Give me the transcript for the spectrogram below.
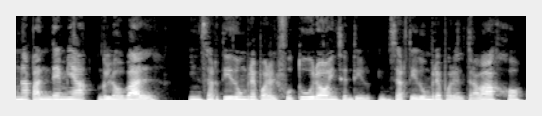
una pandemia global, incertidumbre por el futuro, incertidumbre por el trabajo,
